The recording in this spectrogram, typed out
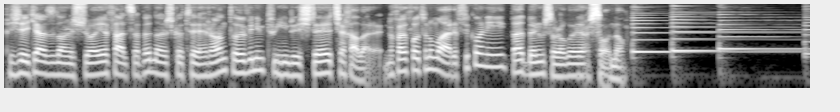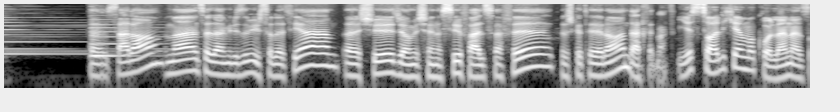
پیش یکی از دانشجوهای فلسفه دانشگاه تهران تا ببینیم تو این رشته چه خبره. می‌خوای خودتون رو معرفی کنید؟ بعد بریم سراغ سوالا سلام. من سید امیررضا میرسلاتی ام. دانشجوی جامعه شناسی و فلسفه دانشگاه تهران در خدمت یه سوالی که ما کلا از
